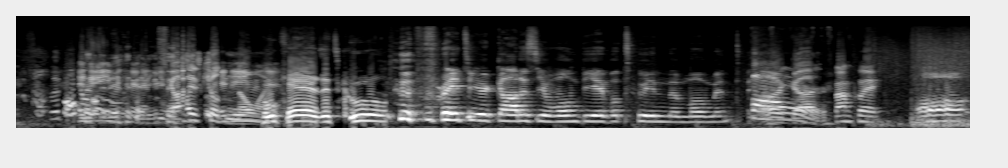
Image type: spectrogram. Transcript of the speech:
you guys killed no Who cares? It's cool. Pray to your goddess you won't be able to in the moment. Oh god. Spam click. Oh,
